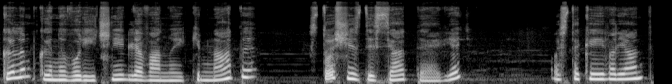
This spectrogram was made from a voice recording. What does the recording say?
Килимки новорічні для ванної кімнати 169. Ось такий варіант.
